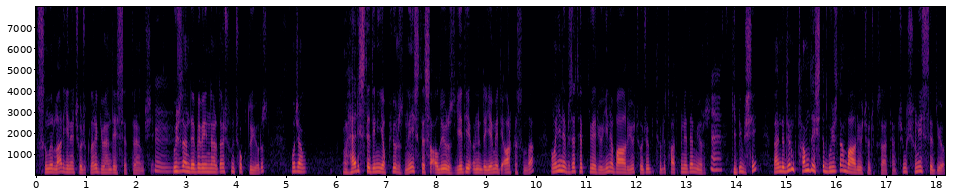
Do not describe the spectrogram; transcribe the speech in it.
Sınırlar yine çocuklara güvende hissettiren bir şey. Bu yüzden de ebeveynlerden şunu çok duyuyoruz. Hocam Her istediğini yapıyoruz. Ne istese alıyoruz. Yediği önünde, yemediği arkasında. Ama yine bize tepki veriyor. Yine bağırıyor. Çocuğu bir türlü tatmin edemiyoruz Evet. gibi bir şey. Ben de diyorum ki tam da işte bu yüzden bağırıyor çocuk zaten. Çünkü şunu hissediyor.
